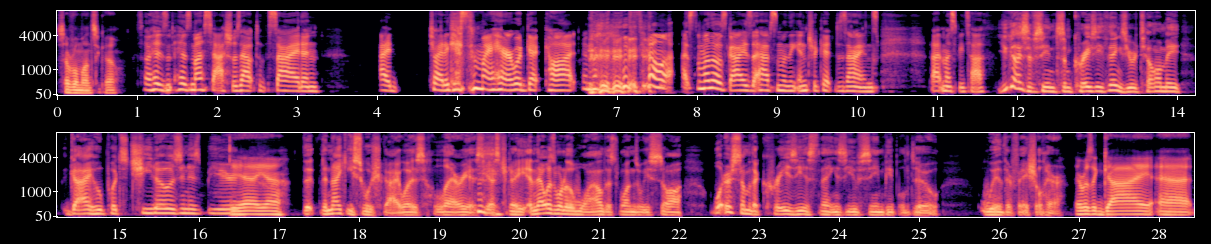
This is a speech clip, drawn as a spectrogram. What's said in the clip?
several months ago. So his his mustache was out to the side and I'd try to get some my hair would get caught. And so uh, some of those guys that have some of the intricate designs, that must be tough. You guys have seen some crazy things. You were telling me the guy who puts Cheetos in his beard. Yeah, yeah. the, the Nike swoosh guy was hilarious yesterday, and that was one of the wildest ones we saw. What are some of the craziest things you've seen people do with their facial hair? There was a guy at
